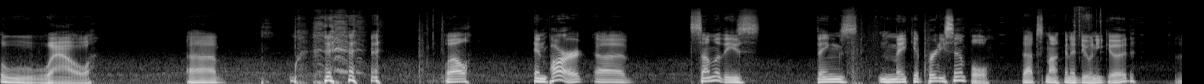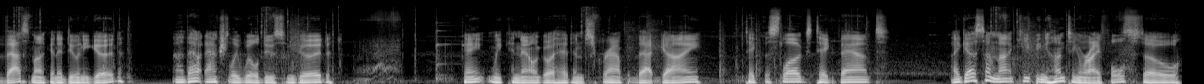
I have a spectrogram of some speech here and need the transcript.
Oh, wow. Uh, well, in part, uh, some of these things make it pretty simple. That's not going to do any good. That's not going to do any good. Uh, that actually will do some good. Okay, we can now go ahead and scrap that guy. Take the slugs, take that. I guess I'm not keeping hunting rifles, so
